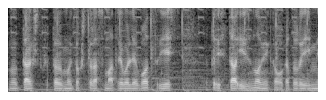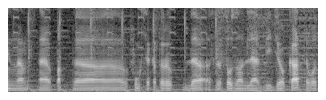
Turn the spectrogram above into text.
ну, также, который мы только что рассматривали. Вот есть из, из новенького, который именно uh, под, uh, функция, которая для, создана для видеокарты. Вот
